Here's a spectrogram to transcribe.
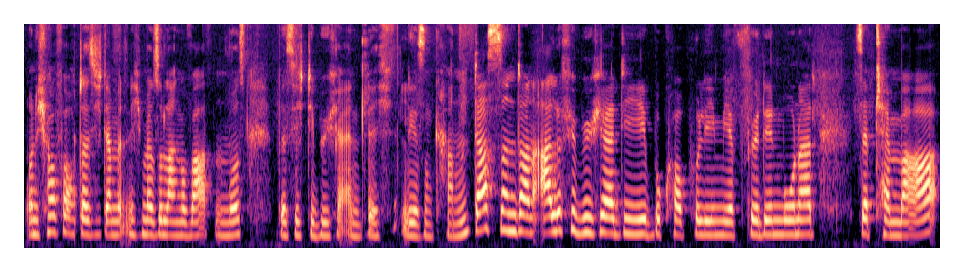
und ich hoffe auch, dass ich damit nicht mehr so lange warten muss, bis ich die Bücher endlich lesen kann. Das sind dann alle vier Bücher, die Bukopoli mir für den Monat September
